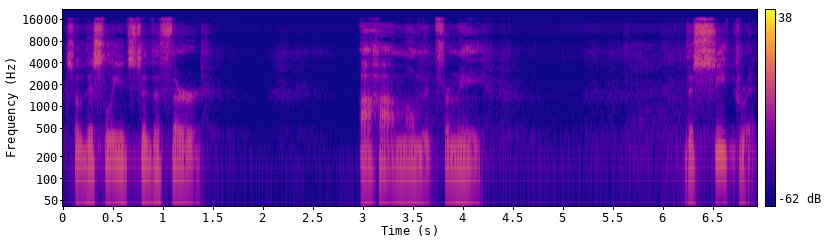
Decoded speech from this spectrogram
So, this leads to the third aha moment for me. The secret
